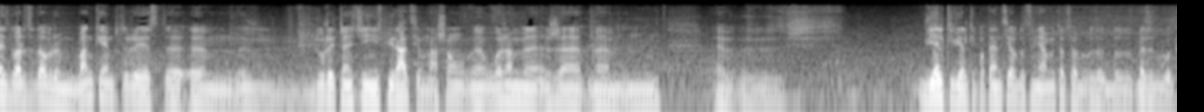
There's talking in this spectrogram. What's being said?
jest bardzo dobrym bankiem, który jest y, w dużej części inspiracją naszą. Y, Uważamy, że ym, y, w- wielki, wielki potencjał. Doceniamy to, co BZWK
